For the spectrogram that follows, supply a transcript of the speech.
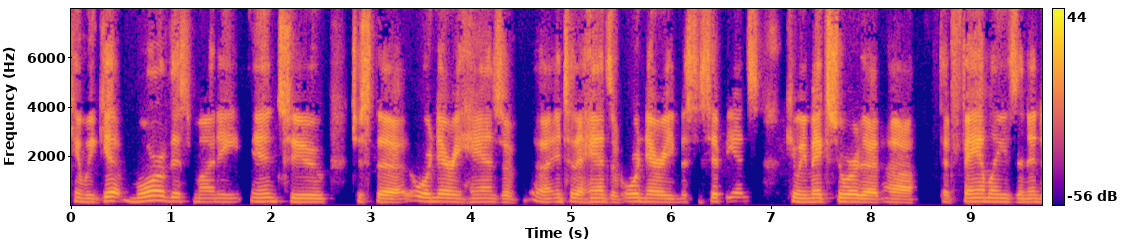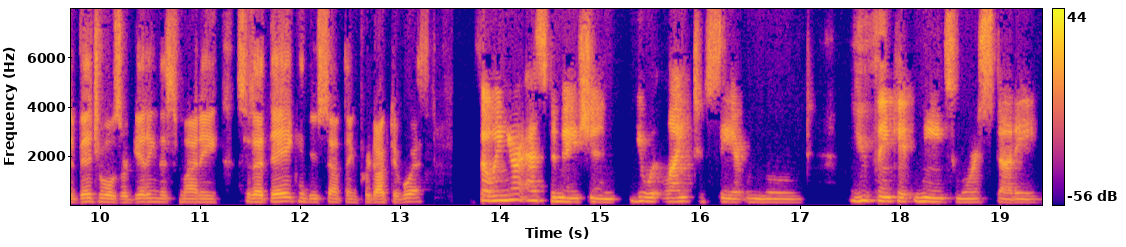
can we get more of this money into just the ordinary hands of, uh, into the hands of ordinary Mississippians? Can we make sure that, uh, that families and individuals are getting this money so that they can do something productive with? So, in your estimation, you would like to see it removed. You think it needs more study.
